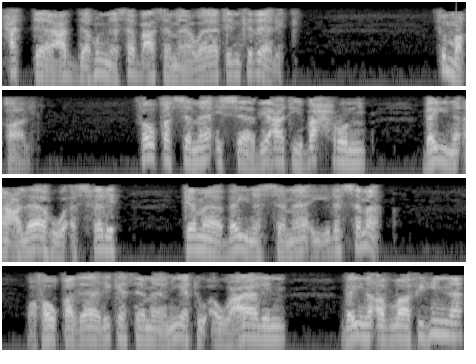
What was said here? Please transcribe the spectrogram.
حتى عدهن سبع سماوات كذلك. ثم قال فوق السماء السابعة بحر بين أعلاه وأسفله كما بين السماء إلى السماء وفوق ذلك ثمانية أوعال بين أظلافهن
